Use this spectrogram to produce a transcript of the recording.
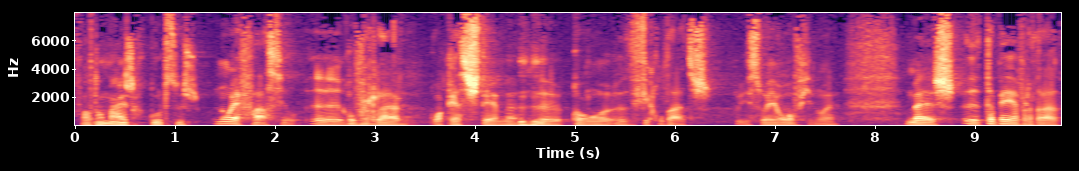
Faltam mais recursos? Não é fácil uh, governar qualquer sistema uhum. uh, com dificuldades. Isso é óbvio, não é? Mas uh, também é verdade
